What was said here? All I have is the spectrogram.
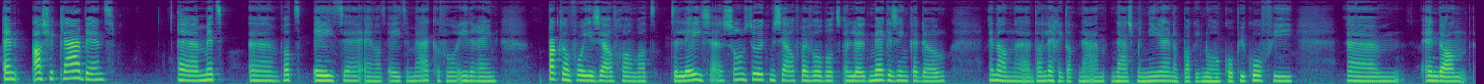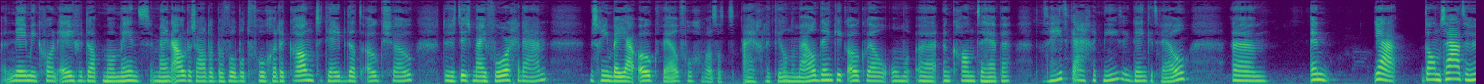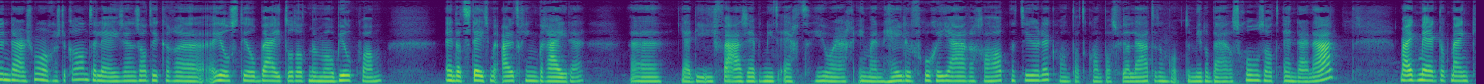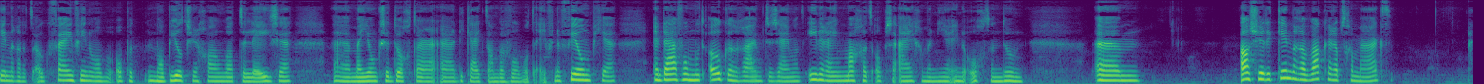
En als je klaar bent uh, met uh, wat eten en wat eten maken voor iedereen, pak dan voor jezelf gewoon wat te lezen. En soms doe ik mezelf bijvoorbeeld een leuk magazine cadeau. En dan, uh, dan leg ik dat na, naast me neer en dan pak ik nog een kopje koffie. Um, en dan neem ik gewoon even dat moment. Mijn ouders hadden bijvoorbeeld vroeger de krant, die deden dat ook zo. Dus het is mij voorgedaan. Misschien bij jou ook wel. Vroeger was het eigenlijk heel normaal, denk ik ook wel, om uh, een krant te hebben. Dat weet ik eigenlijk niet. Ik denk het wel. Um, en ja, dan zaten hun daar s de krant te lezen en zat ik er uh, heel stil bij totdat mijn mobiel kwam. En dat steeds meer uit ging breiden. Uh, ja, die fase heb ik niet echt heel erg in mijn hele vroege jaren gehad natuurlijk. Want dat kwam pas veel later toen ik op de middelbare school zat en daarna. Maar ik merk dat mijn kinderen het ook fijn vinden om op het mobieltje gewoon wat te lezen. Uh, mijn jongste dochter uh, die kijkt dan bijvoorbeeld even een filmpje. En daarvoor moet ook een ruimte zijn, want iedereen mag het op zijn eigen manier in de ochtend doen. Um, als je de kinderen wakker hebt gemaakt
